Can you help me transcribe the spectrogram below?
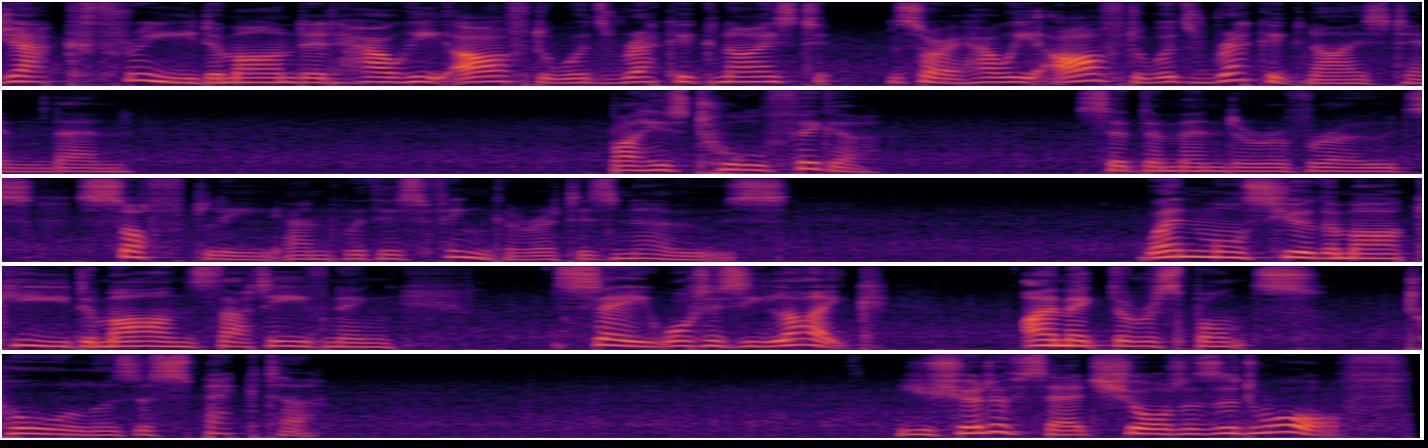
Jacques Three demanded how he afterwards recognized sorry, how he afterwards recognized him then. By his tall figure, said the mender of roads, softly and with his finger at his nose. When Monsieur the Marquis demands that evening, say what is he like, I make the response, tall as a spectre. You should have said short as a dwarf,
